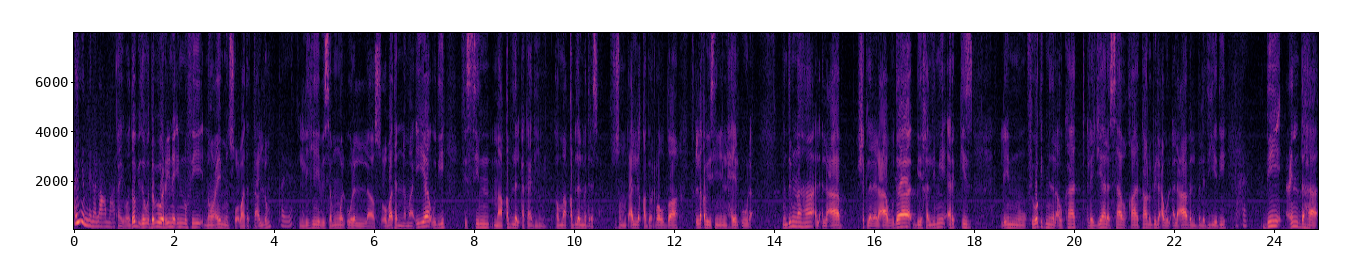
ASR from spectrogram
أي من الأعمار أيوه ده ده بيورينا إنه في نوعين من صعوبات التعلم طيب. اللي هي بيسموها الأولى الصعوبات النمائية ودي في السن ما قبل الأكاديمي أو ما قبل المدرسة خصوصا متعلقة بالروضة متعلقة بسنين الحياة الأولى من ضمنها الألعاب شكل الألعاب وده بيخليني أركز لإنه في وقت من الأوقات الأجيال السابقة كانوا بيلعبوا الألعاب البلدية دي. دي عندها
